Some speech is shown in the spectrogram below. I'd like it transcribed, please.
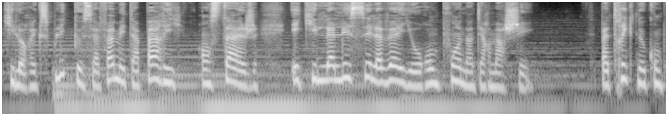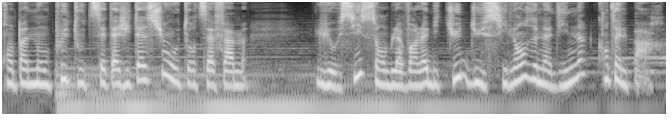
qui leur explique que sa femme est à Paris, en stage, et qu'il l'a laissée la veille au rond-point d'Intermarché. Patrick ne comprend pas non plus toute cette agitation autour de sa femme. Lui aussi semble avoir l'habitude du silence de Nadine quand elle part.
